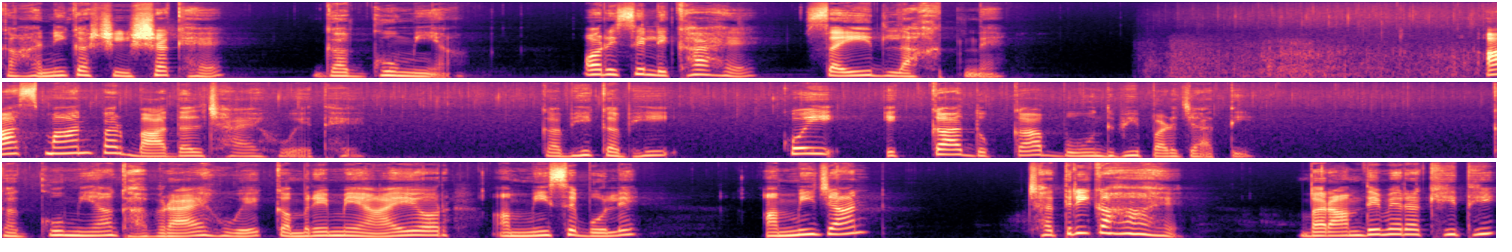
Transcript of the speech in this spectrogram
कहानी का शीर्षक है गग्गू मियाँ और इसे लिखा है सईद लख्त ने। आसमान पर बादल छाए हुए थे। कभी कभी कोई इक्का दुक्का बूंद भी पड़ जाती। गग्गू मियाँ घबराए हुए कमरे में आए और अम्मी से बोले, अम्मी जान, छतरी कहाँ है? बरामदे में रखी थी?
